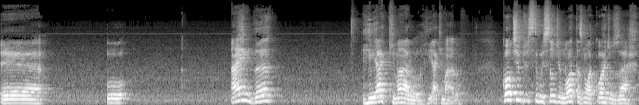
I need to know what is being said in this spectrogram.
É, o I'm the Hyakimaru. Hyakimaru. Qual tipo de distribuição de notas no acorde usar?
